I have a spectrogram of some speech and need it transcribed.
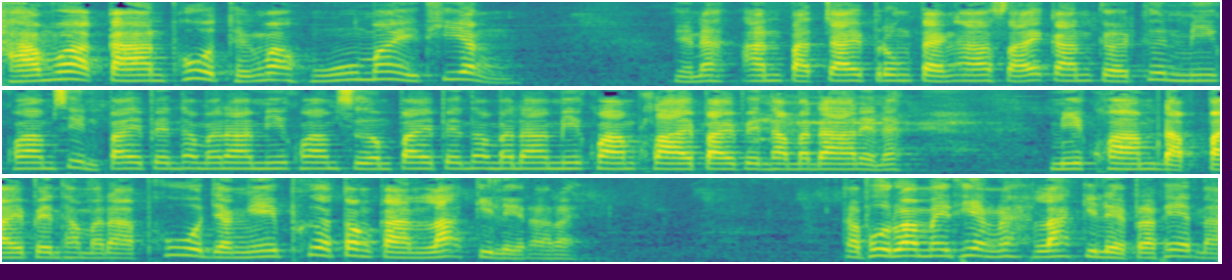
ถามว่าการพูดถึงว่าหูไม่เที่ยงเนี่ยนะอันปัจจัยปรุงแต่งอาศัยการเกิดขึ้นมีความสิ้นไปเป็นธรรมดา มีความเสื่อมไปเป็นธรรมดา มีความคลายไปเป็นธรรมดาเนี่ยนะมีความดับไปเป็นธรรมดาพูดอย่างนี้เพื่อต้องการละกิเลสอะไร ถ้าพูดว่าไม่เที่ยงนะละกิเลสประเภทไหน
